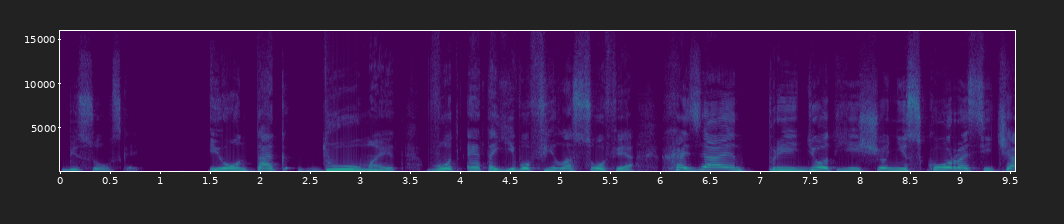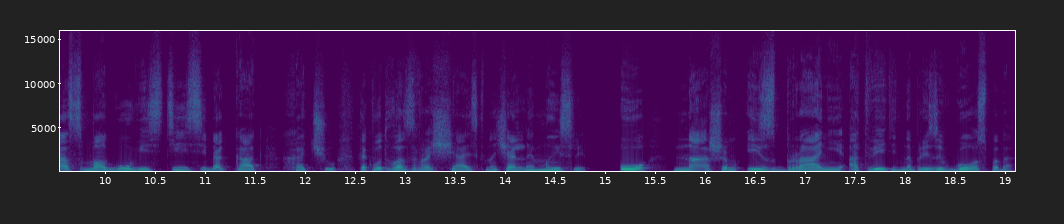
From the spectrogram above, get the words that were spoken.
бесовской. И он так думает. Вот это его философия. Хозяин придет еще не скоро, сейчас могу вести себя как хочу. Так вот, возвращаясь к начальной мысли о нашем избрании ответить на призыв Господа,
